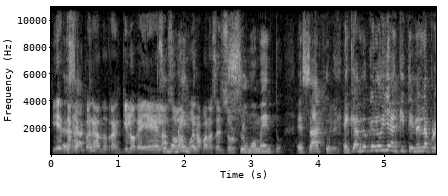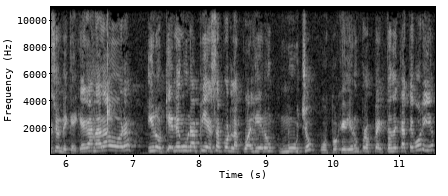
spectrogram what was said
y están exacto. esperando tranquilo que llegue la zona buena para hacer surfing. Su momento, exacto. Sí. En cambio que los Yankees tienen la presión de que hay que ganar ahora y no tienen una pieza por la cual dieron mucho o porque dieron prospectos de categoría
